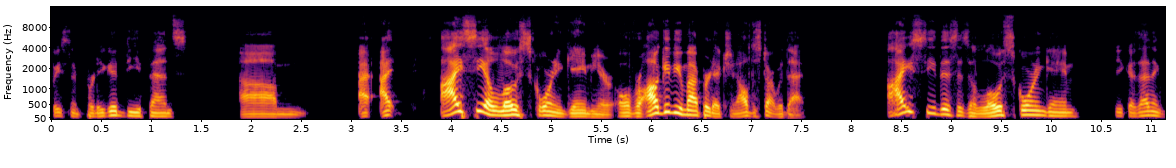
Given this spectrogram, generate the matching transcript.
facing a pretty good defense. Um, I, I I see a low scoring game here over. I'll give you my prediction. I'll just start with that. I see this as a low scoring game because I think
